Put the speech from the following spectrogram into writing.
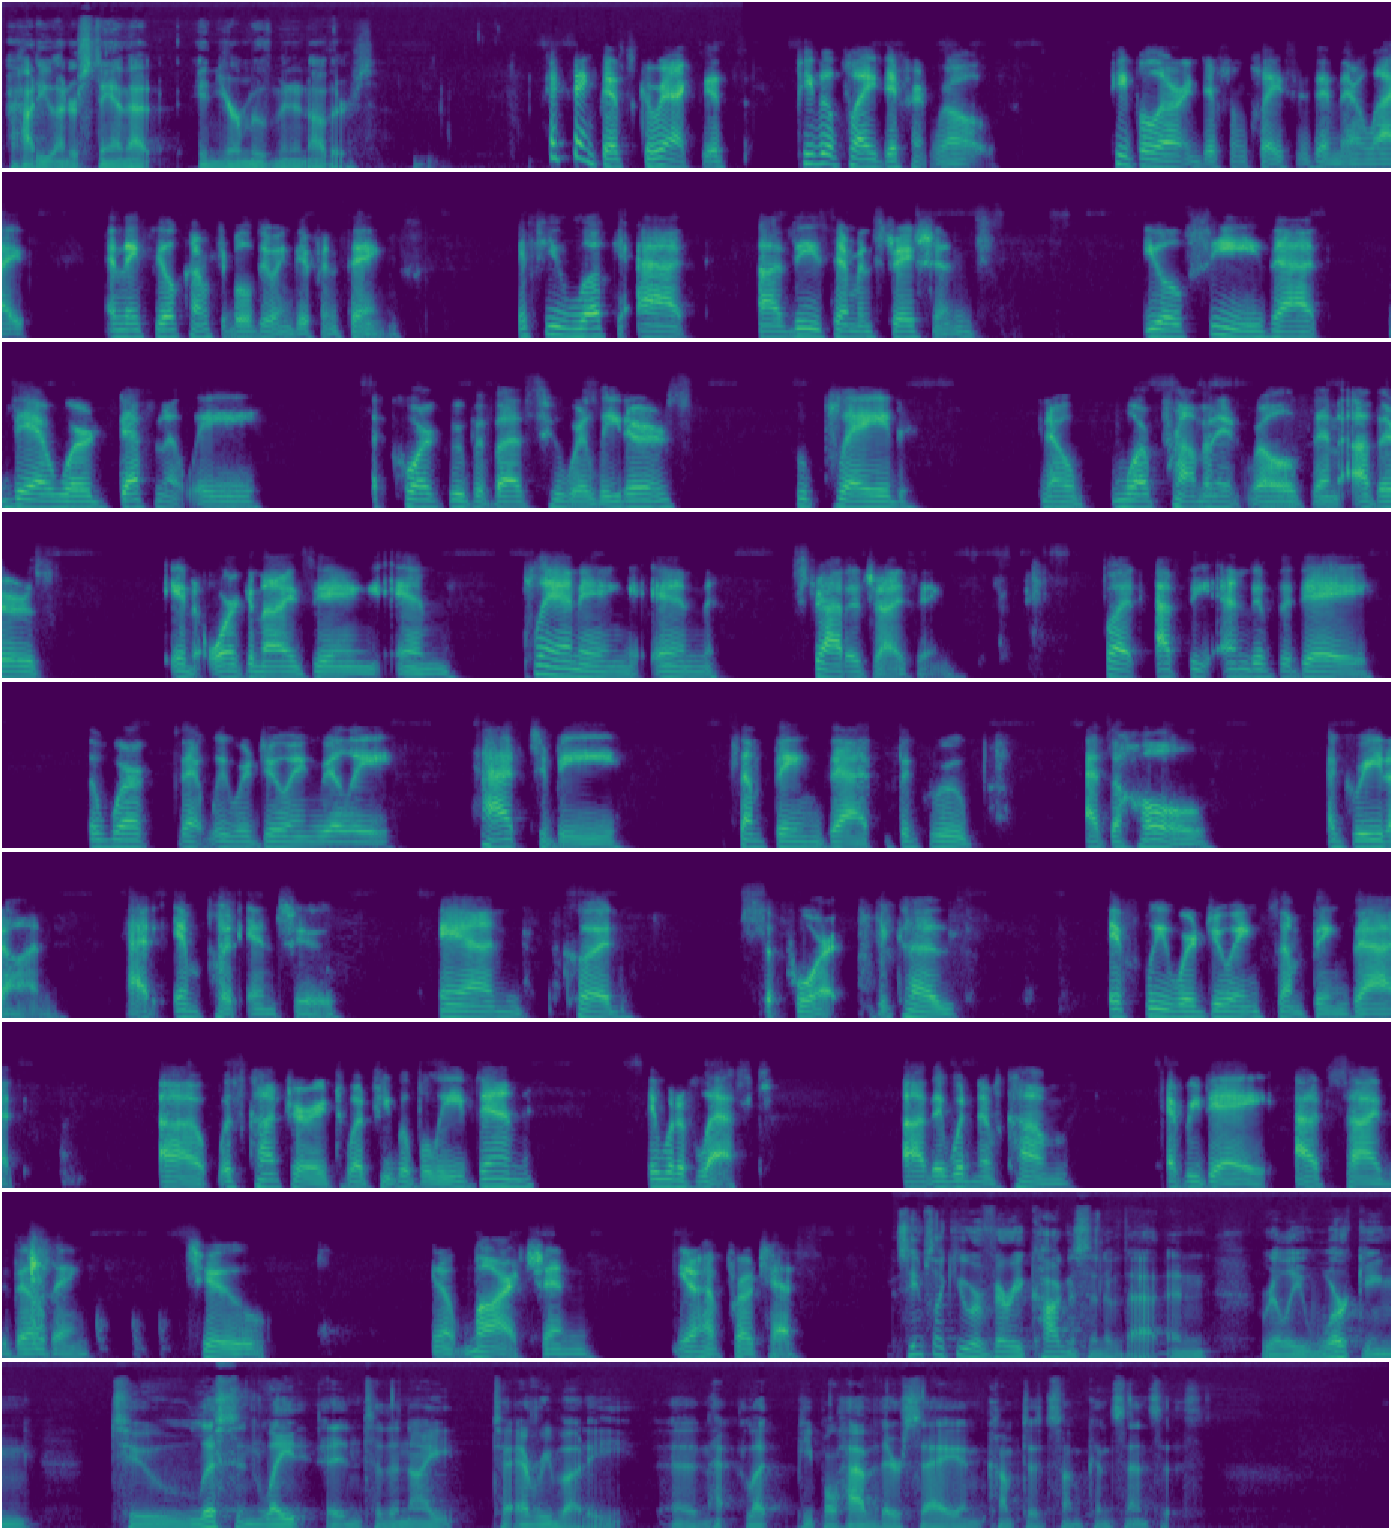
How do you understand that in your movement and others? I think that's correct. It's people play different roles. People are in different places in their life and they feel comfortable doing different things. If you look at uh, these demonstrations, you'll see that there were definitely a core group of us who were leaders who played, you know, more prominent roles than others in organizing, in planning, in strategizing. But at the end of the day, the work that we were doing really had to be something that the group as a whole agreed on, had input into, and could support. Because if we were doing something that uh, was contrary to what people believed in, they would have left. Uh, they wouldn't have come every day outside the building to, you know, march and, you know, have protests. It seems like you were very cognizant of that and really working to listen late into the night to everybody and let people have their say and come to some consensus.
